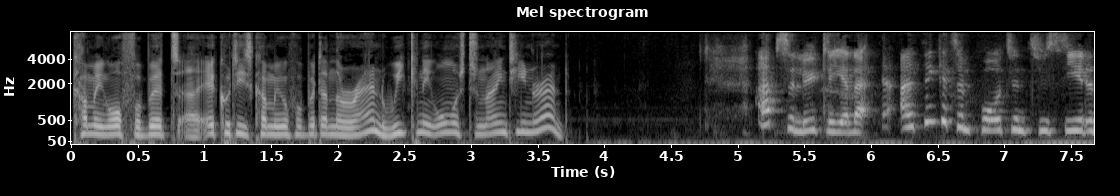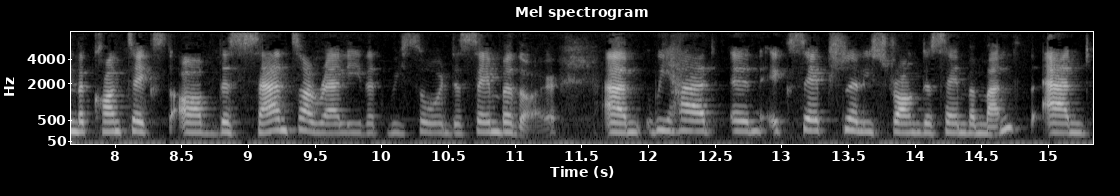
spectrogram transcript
coming off a bit, uh, equities coming off a bit, and the rand weakening almost to 19 rand. Absolutely. And I, I, think it's important to see it in the context of the Santa rally that we saw in December, though. Um, we had an exceptionally strong December month, and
